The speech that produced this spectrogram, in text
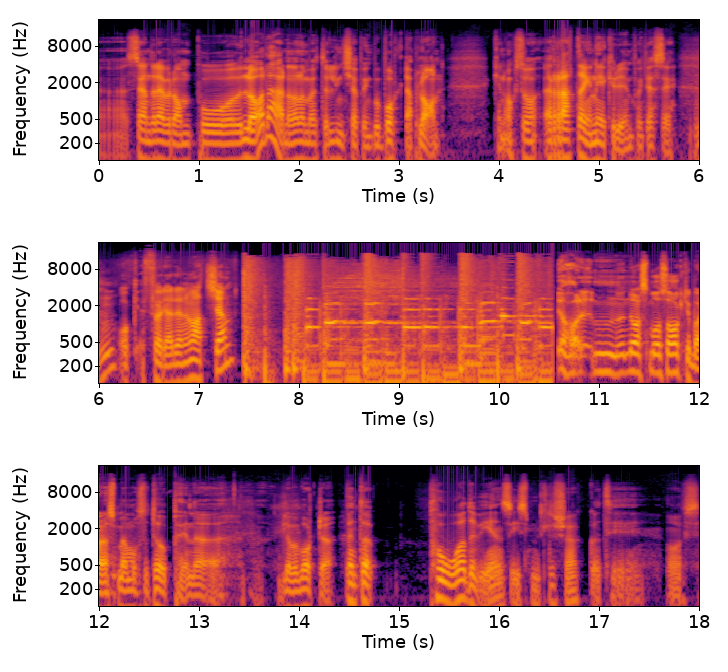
Eh, sänder även dem på lördag här när de möter Linköping på bortaplan. Kan också ratta in ekuriren.se Mm. och följa den matchen. Jag har mm, några små saker bara som jag måste ta upp innan jag glömmer bort det. Vänta, påade vi ens Ismet Lushaku till AFC?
